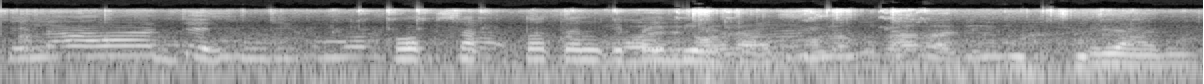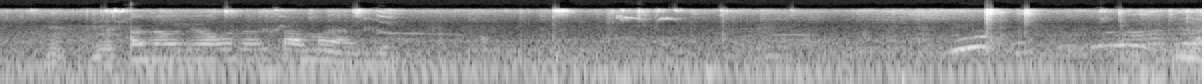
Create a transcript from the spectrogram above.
Sila dyan, hindi ko mo. Coke sakto, 25 years. Ilan? Na,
